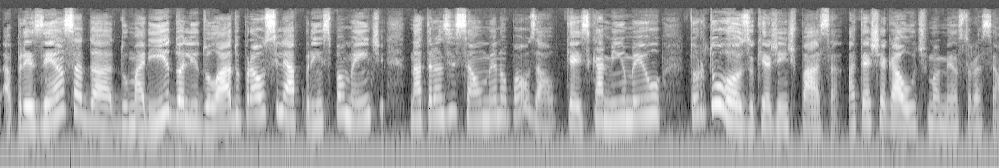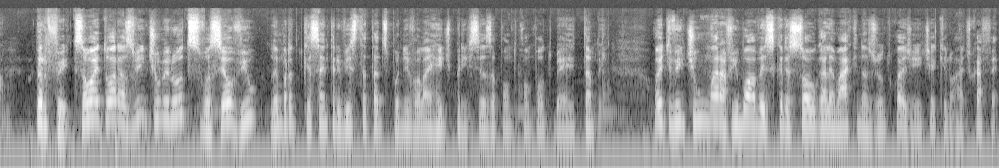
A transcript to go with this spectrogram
a presença da, do marido ali do lado para auxiliar, principalmente na transição menopausal, que é esse caminho meio tortuoso que a gente passa até chegar à última menstruação. Perfeito. São 8 horas e 21 minutos. Você ouviu? Lembrando que essa entrevista está disponível lá em redeprincesa.com.br também. 8h21, Maravilha Móveis, Cressol, Gale Máquinas junto com a gente aqui no Rádio Café.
